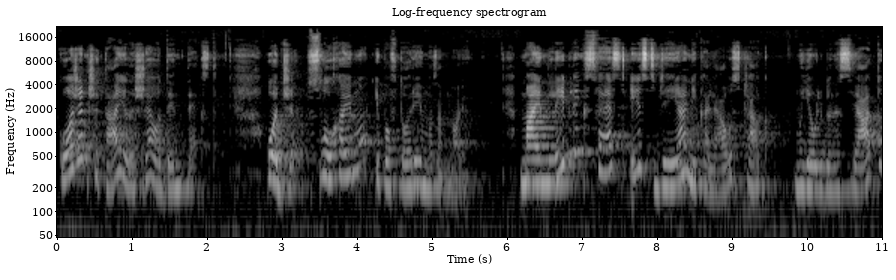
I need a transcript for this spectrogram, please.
Кожен читає лише один текст. Отже, слухаємо і повторюємо за мною. Mein Lieblingsfest ist der Nikolaustag. Моє улюблене свято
